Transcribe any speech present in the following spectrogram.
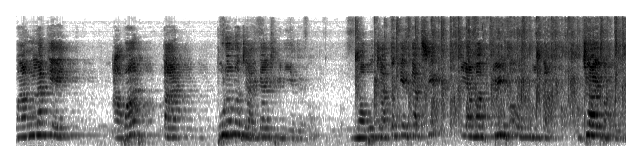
বাংলাকে আবার তার পুরনো জায়গায় ফিরিয়ে দেব। নবজাতকের কাছে কি আমার দৃঢ় অঙ্গীকার? জয় বাংলা।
